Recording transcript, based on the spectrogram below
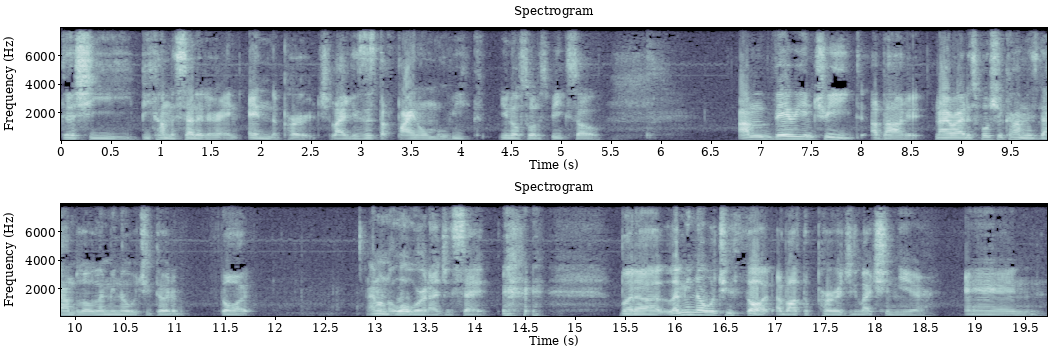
does she become a senator and end the purge? Like, is this the final movie, you know, so to speak? So, I'm very intrigued about it. Knight Riders, post your comments down below. Let me know what you thought. Thought. I don't know what word I just said, but uh, let me know what you thought about the purge election year, and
